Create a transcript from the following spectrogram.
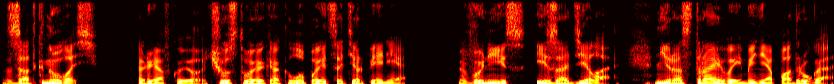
Заткнулась. Рявкаю, чувствуя, как лопается терпение. Вниз и за дело. Не расстраивай меня, подруга.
